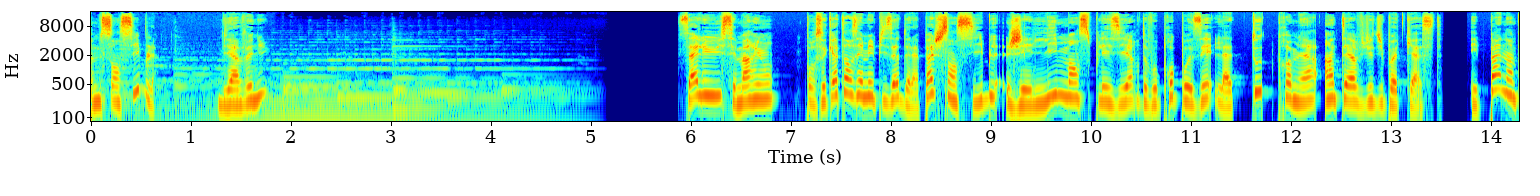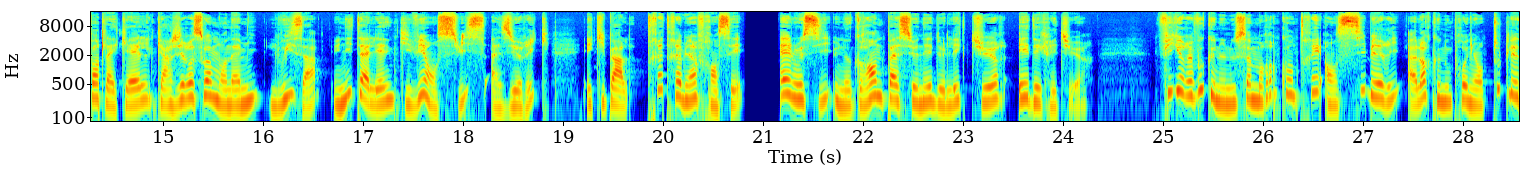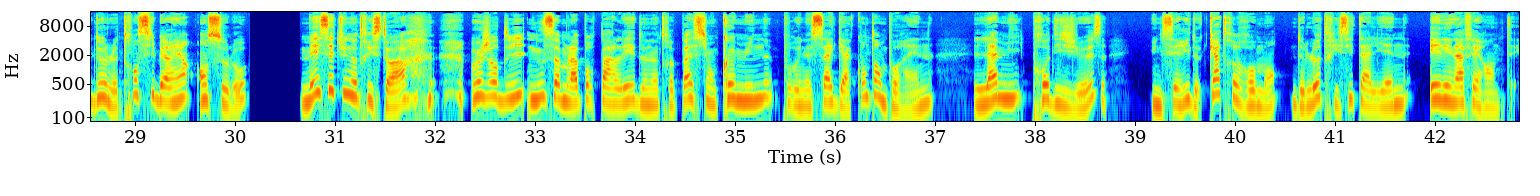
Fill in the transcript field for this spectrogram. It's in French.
Âme sensible Bienvenue Salut, c'est Marion. Pour ce quatorzième épisode de la page sensible, j'ai l'immense plaisir de vous proposer la toute première interview du podcast. Et pas n'importe laquelle, car j'y reçois mon amie Louisa, une Italienne qui vit en Suisse, à Zurich, et qui parle très très bien français, elle aussi une grande passionnée de lecture et d'écriture. Figurez-vous que nous nous sommes rencontrés en Sibérie alors que nous prenions toutes les deux le transsibérien en solo. Mais c'est une autre histoire. Aujourd'hui, nous sommes là pour parler de notre passion commune pour une saga contemporaine, L'Amie prodigieuse, une série de quatre romans de l'autrice italienne Elena Ferrante.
